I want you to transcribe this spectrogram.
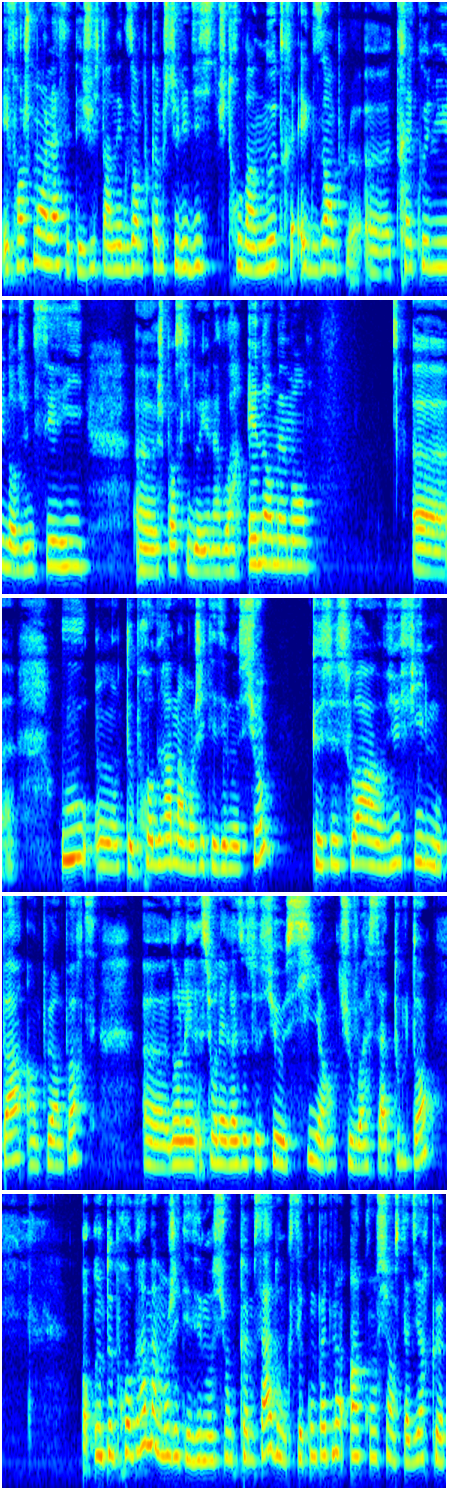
et franchement là c'était juste un exemple, comme je te l'ai dit, si tu trouves un autre exemple euh, très connu dans une série, euh, je pense qu'il doit y en avoir énormément, euh, où on te programme à manger tes émotions, que ce soit un vieux film ou pas, un peu importe, sur les réseaux sociaux aussi, hein, tu vois ça tout le temps on te programme à manger tes émotions comme ça, donc c'est complètement inconscient. C'est-à-dire que,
